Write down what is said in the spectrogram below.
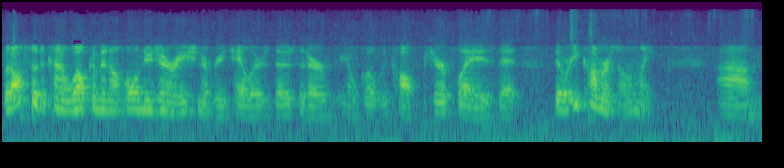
but also to kind of welcome in a whole new generation of retailers, those that are you know what we call pure plays that that were e-commerce only. Um,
